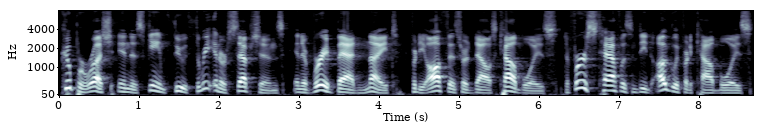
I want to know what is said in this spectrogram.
Cooper Rush in this game threw 3 interceptions in a very bad night for the offense for the Dallas Cowboys Cowboys. The first half was indeed ugly for the Cowboys,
